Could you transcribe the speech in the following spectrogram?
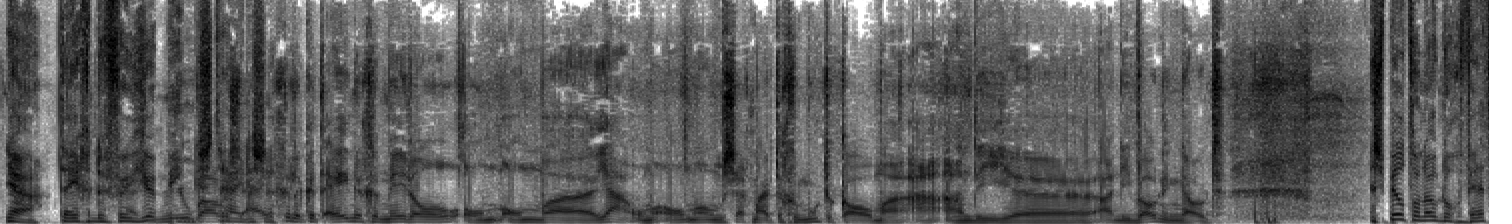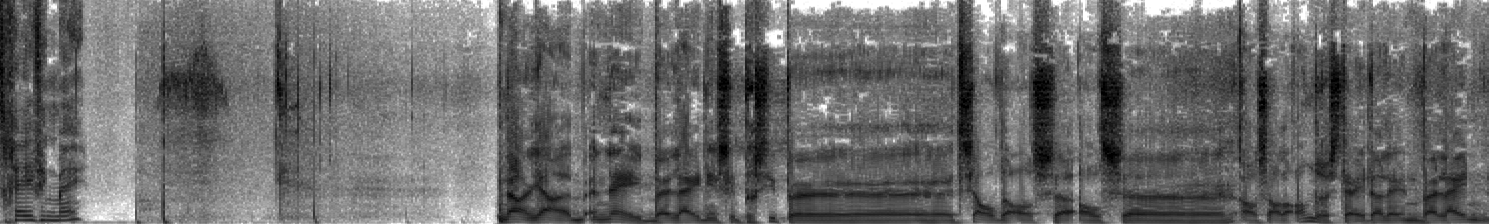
Ja, tegen de verjupping strijden is eigenlijk het enige middel om, om, uh, ja, om, om, om zeg maar tegemoet te komen aan, aan die, uh, aan die woningnood. En speelt dan ook nog wetgeving mee? Nou ja, nee. Berlijn is in principe uh, hetzelfde als, als, uh, als alle andere steden. Alleen Berlijn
